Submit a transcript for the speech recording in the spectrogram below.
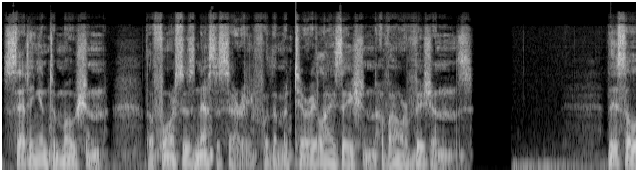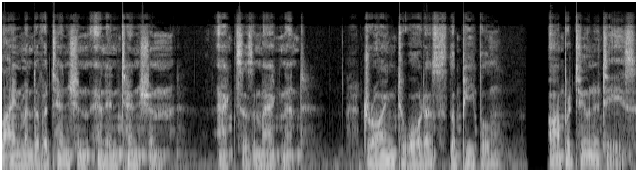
setting into motion the forces necessary for the materialization of our visions. This alignment of attention and intention acts as a magnet, drawing toward us the people, opportunities,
